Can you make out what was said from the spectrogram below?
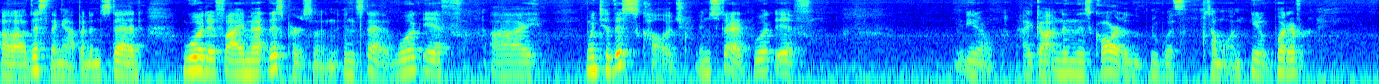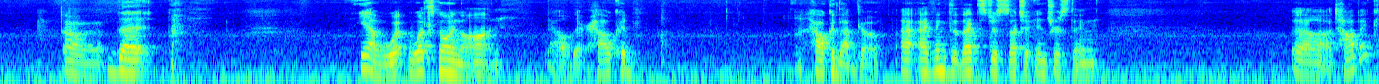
uh, this thing happened instead? What if I met this person instead? What if I went to this college instead? What if, you know, I'd gotten in this car with someone, you know, whatever. Uh, that yeah, what what's going on out there? How could how could that go? I, I think that that's just such an interesting uh, topic,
